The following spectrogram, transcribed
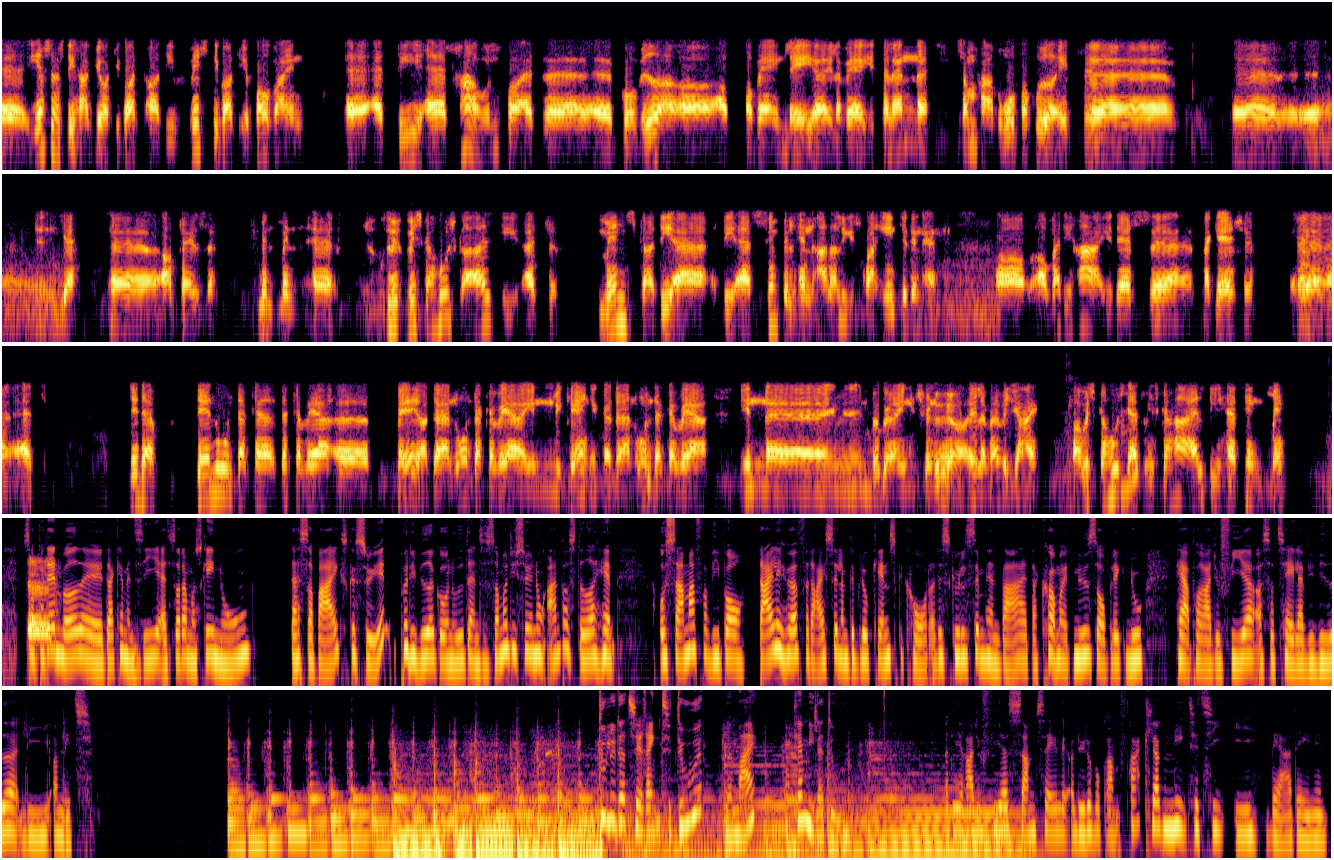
øh, jeg synes, de har gjort det godt, og de vidste godt i forvejen, øh, at det er kraven for at øh, øh, gå videre og, være en læge eller være et eller andet, øh, som har brug for Gud og et øh, øh, øh ja, øh, opdagelse. Men, men øh, vi skal huske altid, at mennesker, de er, de er simpelthen anderledes fra en til den anden. Og, og hvad de har i deres øh, bagage, øh, at det der, det er nogen, der kan, der kan være øh, bager, der er nogen, der kan være en mekaniker, der er nogen, der kan være en, øh, en, en bygger, en ingeniør, eller hvad vil jeg. Og vi skal huske, at vi skal have alle de her ting med, Så på den måde, øh, der kan man sige, at så er der måske nogen, der så bare ikke skal søge ind på de videregående uddannelser. Så må de søge nogle andre steder hen. Osama fra Viborg, dejligt at høre for dig, selvom det blev ganske kort, og det skyldes simpelthen bare, at der kommer et nyhedsoverblik nu her på Radio 4, og så taler vi videre lige om lidt. Du lytter til Ring til Due med mig, Camilla Due. Og det er Radio 4's samtale- og lytterprogram fra klokken 9 til 10 i hverdagene.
